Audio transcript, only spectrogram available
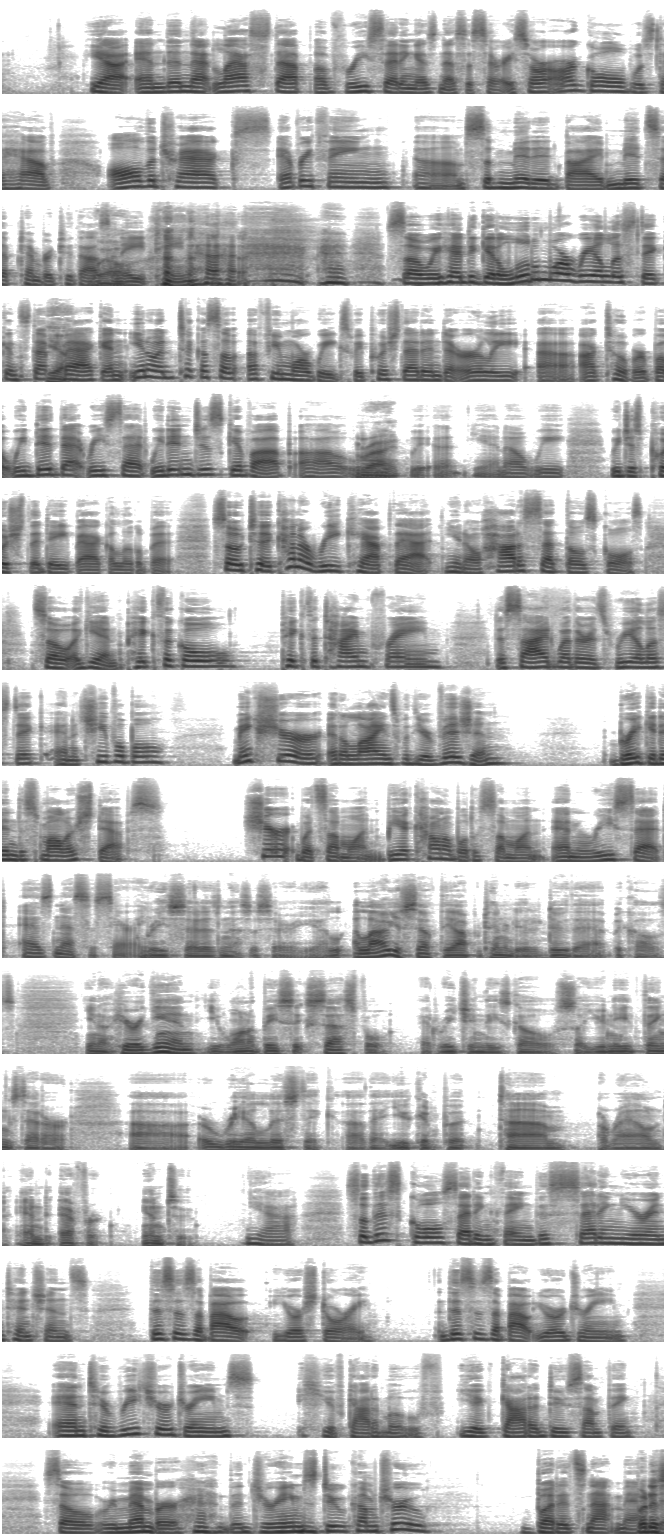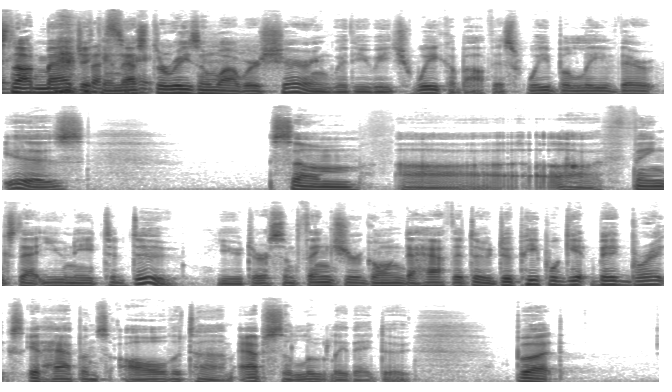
Yeah, and then that last step of resetting as necessary. So our goal was to have all the tracks, everything um, submitted by mid September 2018. so we had to get a little more realistic and step Yeah. back. And, you know, it took us a, a few more weeks. We pushed that into early uh, October, but we did that reset. We didn't just give up. Uh, we- Right. we, uh, you know, we we just pushed the date back a little bit. So to kind of recap that, you know, how to set those goals. So again, pick the goal, pick the time frame, decide whether it's realistic and achievable, Make sure it aligns with your vision, break it into smaller steps, share it with someone, be accountable to someone, and reset as necessary. Reset as necessary. Yeah. Allow yourself the opportunity to do that because, you know, here again, you want to be successful at reaching these goals. So you need things that are uh, realistic, uh, that you can put time around and effort into. Yeah. So, this goal setting thing, this setting your intentions, this is about your story. This is about your dream. And to reach your dreams, you've got to move. You've got to do something. So remember, the dreams do come true, but it's not magic. But it's not magic, that's and that's right. the reason why we're sharing with you each week about this. We believe there is some uh, uh, things that you need to do. You, there are some things you're going to have to do. Do people get big breaks? It happens all the time. Absolutely, they do. But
